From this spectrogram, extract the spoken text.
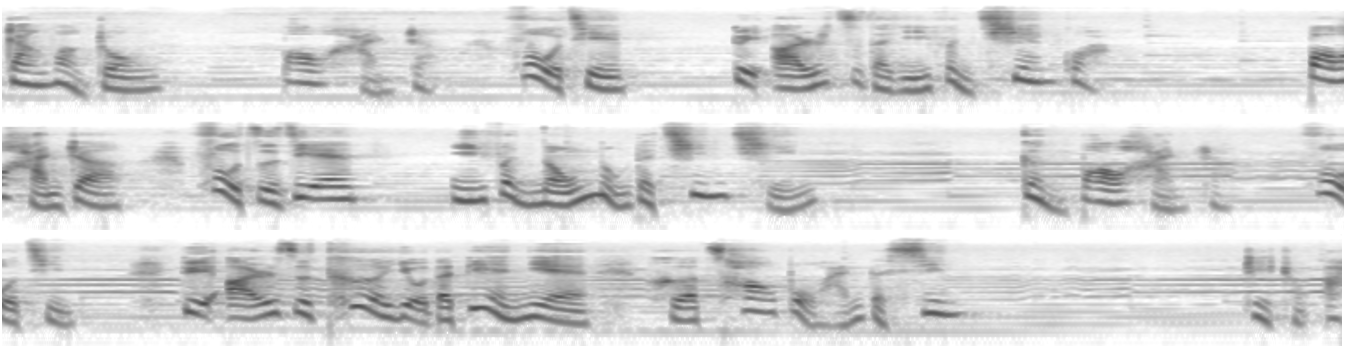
张望中，包含着父亲对儿子的一份牵挂，包含着父子间一份浓浓的亲情，更包含着父亲对儿子特有的惦念和操不完的心。这种爱，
